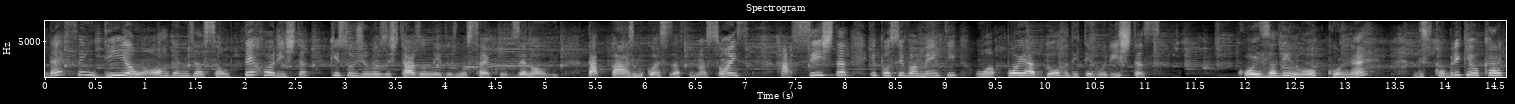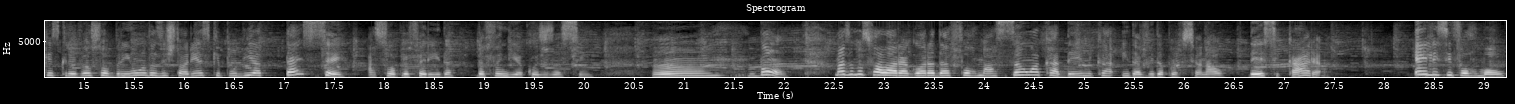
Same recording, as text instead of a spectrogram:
defendia uma organização terrorista que surgiu nos Estados Unidos no século XIX. Tá pasmo com essas afirmações? Racista e possivelmente um apoiador de terroristas? Coisa de louco, né? Descobri que o cara que escreveu sobre uma das historinhas que podia até ser a sua preferida defendia coisas assim. Hum, bom, mas vamos falar agora da formação acadêmica e da vida profissional desse cara? Ele se formou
